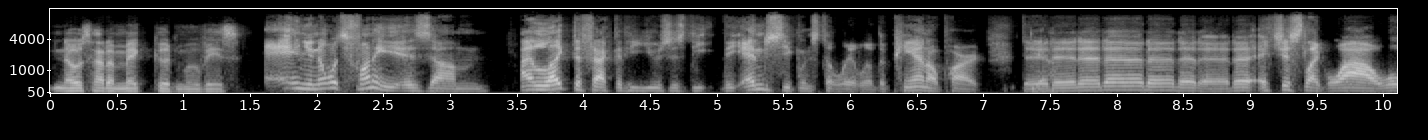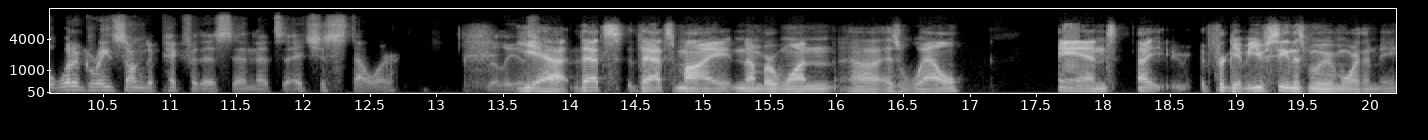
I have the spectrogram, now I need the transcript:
knows how to make good movies. And you know what's funny is um I like the fact that he uses the the end sequence to Layla, the piano part. Yeah. It's just like wow, what, what a great song to pick for this, and it's it's just stellar. It really is. Yeah, that's that's my number one uh, as well. And I forgive me, you've seen this movie more than me.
